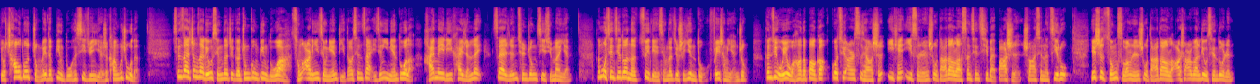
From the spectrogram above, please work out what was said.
有超多种类的病毒和细菌也是扛不住的。现在正在流行的这个中共病毒啊，从二零一九年底到现在已经一年多了，还没离开人类，在人群中继续蔓延。那目前阶段呢，最典型的就是印度，非常严重。根据五月五号的报告，过去二十四小时一天一死人数达到了三千七百八十人，刷新了记录，也是总死亡人数达到了二十二万六千多人。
